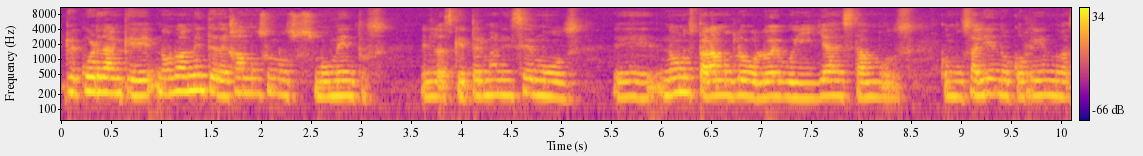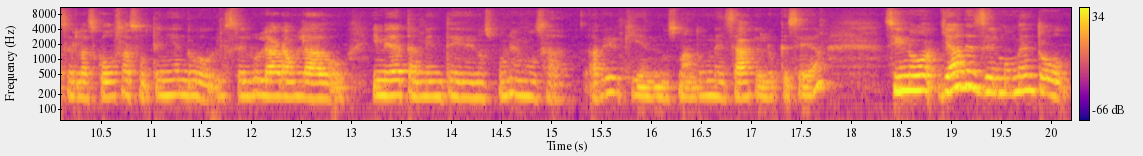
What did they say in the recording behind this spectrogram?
recuerdan que normalmente dejamos unos momentos en los que permanecemos, eh, no nos paramos luego luego y ya estamos como saliendo corriendo a hacer las cosas o teniendo el celular a un lado, inmediatamente nos ponemos a, a ver quién nos manda un mensaje, lo que sea, sino ya desde el momento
